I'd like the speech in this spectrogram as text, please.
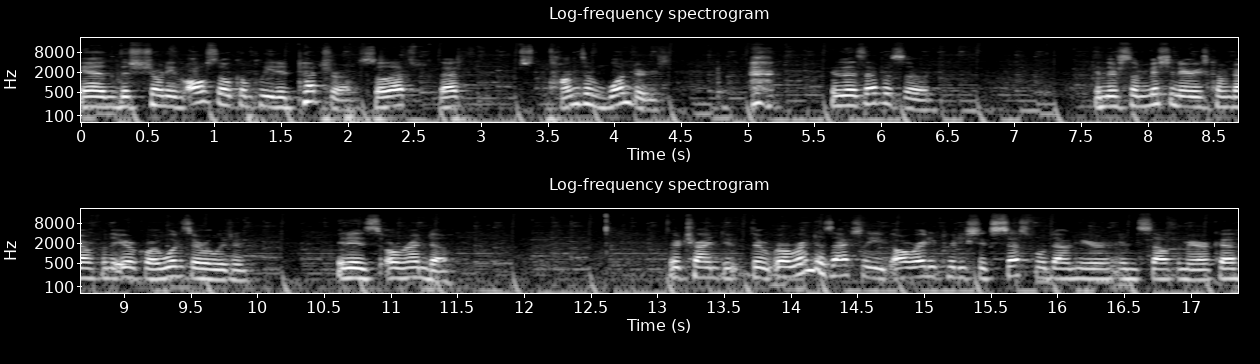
and the Shoshone have also completed Petra. So that's that's tons of wonders in this episode. And there's some missionaries coming down from the Iroquois. What is their religion? It is Orenda they're trying to. The is actually already pretty successful down here in South America,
